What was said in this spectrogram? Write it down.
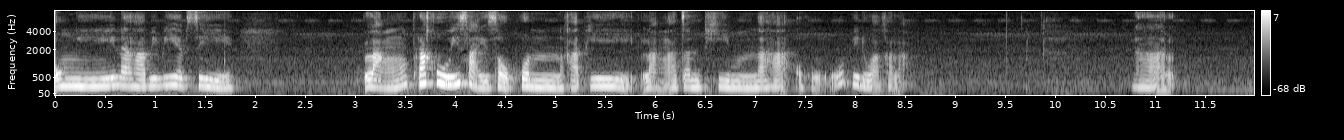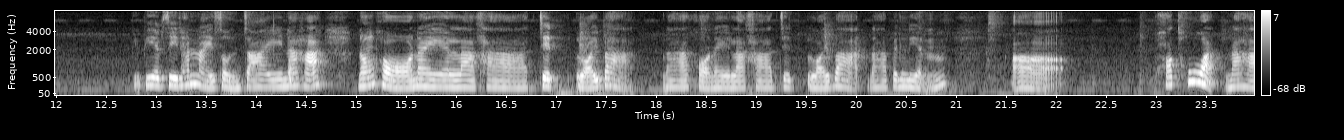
องค์นี้นะคะพี่พีเอฟซีหลังพระครูวิสัยโสพลนะคะพี่หลังอาจารย์ทิมนะคะโอ้โหพี่ดูอะค่ะละนะคะ พี่พีเอฟซีท่านไหนสนใจนะคะ น้องขอในราคา 700 บาทนะคะ ขอในราคา 700 บาทนะคะ เป็นเหรียญพ่อทวดนะคะ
